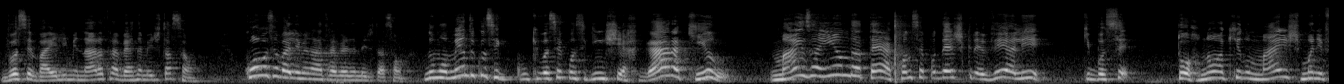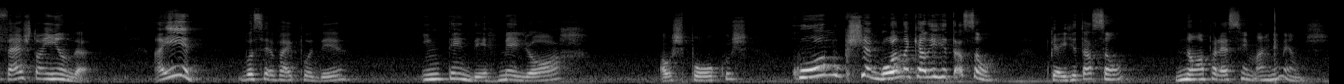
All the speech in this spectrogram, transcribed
você vai eliminar através da meditação. Como você vai eliminar através da meditação? No momento que você conseguir enxergar aquilo, mais ainda até, quando você puder escrever ali que você tornou aquilo mais manifesto ainda. Aí você vai poder entender melhor, aos poucos, como que chegou naquela irritação. Porque a irritação não aparece sem mais nem menos.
